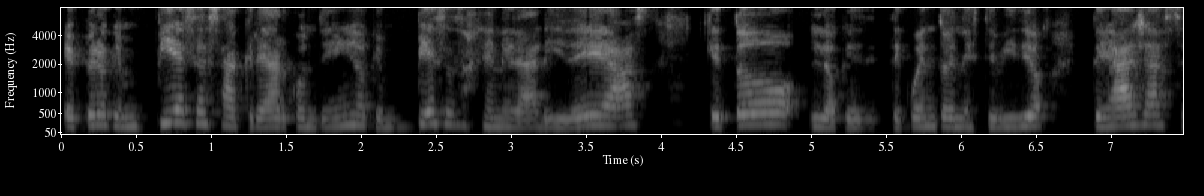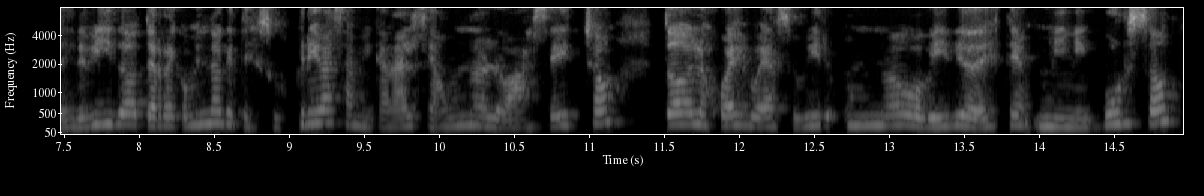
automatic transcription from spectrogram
espero que empieces a crear contenido, que empieces a generar ideas, que todo lo que te cuento en este vídeo te haya servido. Te recomiendo que te suscribas a mi canal si aún no lo has hecho. Todos los jueves voy a subir un nuevo vídeo de este mini curso.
